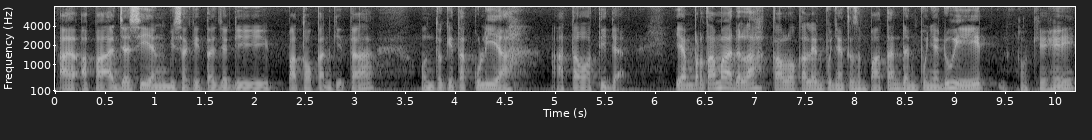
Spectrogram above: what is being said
apa aja sih yang bisa kita jadi patokan kita untuk kita kuliah atau tidak. Yang pertama adalah kalau kalian punya kesempatan dan punya duit, oke, eh,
